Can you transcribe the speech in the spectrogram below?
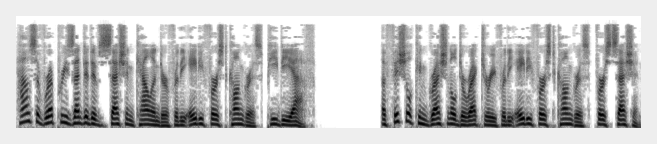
House of Representatives Session Calendar for the 81st Congress PDF Official Congressional Directory for the 81st Congress, First Session.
